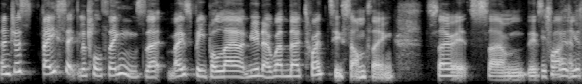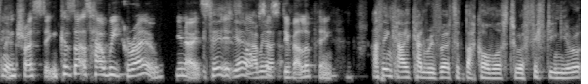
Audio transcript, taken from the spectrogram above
and just basic little things that most people learn, you know, when they're 20 something. So it's um it's, it's quite amazing, interesting because that's how we grow. You know, it's, it is, yeah. I mean, us I, developing. I think I kind of reverted back almost to a 15 year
